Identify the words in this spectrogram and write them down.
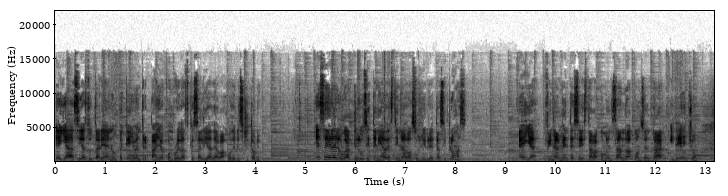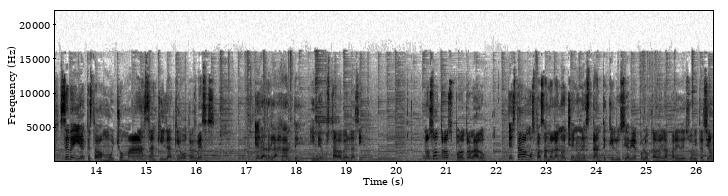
Ella hacía su tarea en un pequeño entrepaño con ruedas que salía de abajo del escritorio. Ese era el lugar que Lucy tenía destinado a sus libretas y plumas. Ella finalmente se estaba comenzando a concentrar y de hecho se veía que estaba mucho más tranquila que otras veces. Era relajante y me gustaba verla así. Nosotros, por otro lado, Estábamos pasando la noche en un estante que Lucy había colocado en la pared de su habitación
